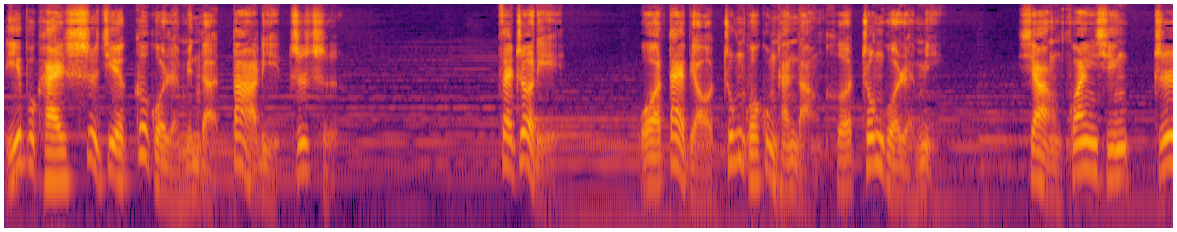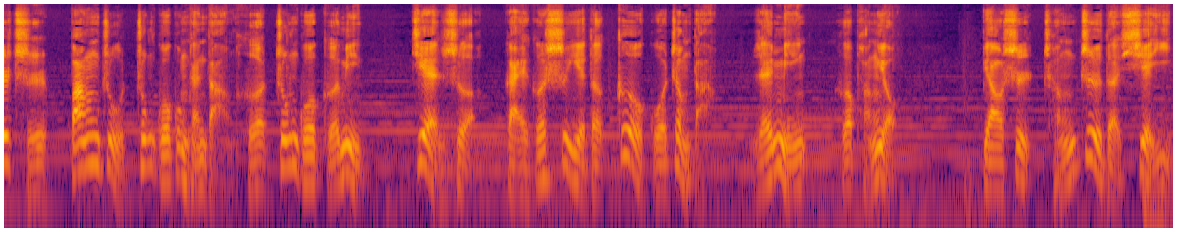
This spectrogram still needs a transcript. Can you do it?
离不开世界各国人民的大力支持。在这里。我代表中国共产党和中国人民，向关心、支持、帮助中国共产党和中国革命建设改革事业的各国政党、人民和朋友，表示诚挚的谢意。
